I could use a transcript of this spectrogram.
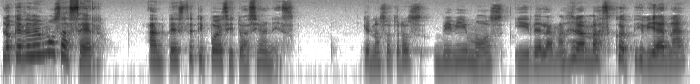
Lo que debemos hacer ante este tipo de situaciones que nosotros vivimos y de la manera más cotidiana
